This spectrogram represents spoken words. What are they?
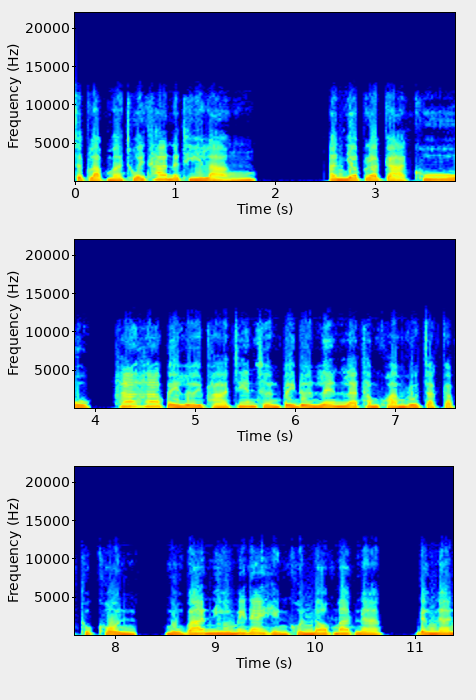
จะกลับมาช่วยท่านาทีหลัง อัญญประกาศคู่ห้าห้าไปเลยพาเจี้ยนเฉินไปเดินเล่นและทำความรู้จักกับทุกคน หมู่บ้านนี้ไม่ได้เห็นคนนอกมากนัก ดังนั้น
